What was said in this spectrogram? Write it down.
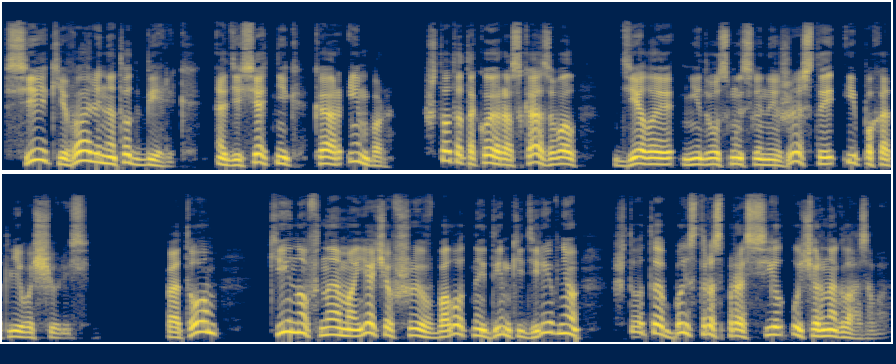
Все кивали на тот берег, а десятник Кар-Имбар что-то такое рассказывал делая недвусмысленные жесты и похотливо щурясь. Потом, кинув на маячившую в болотной дымке деревню, что-то быстро спросил у Черноглазого.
